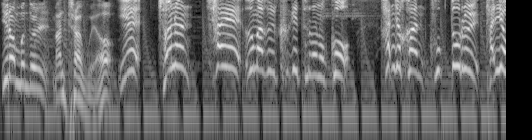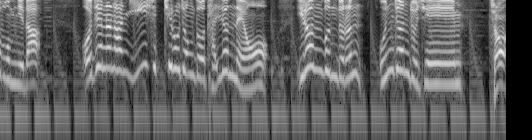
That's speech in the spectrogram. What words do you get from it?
이런 분들 많더라고요. 예, 저는 차에 음악을 크게 틀어놓고 한적한 국도를 달려봅니다. 어제는 한 20km 정도 달렸네요. 이런 분들은 운전 조심. 자,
